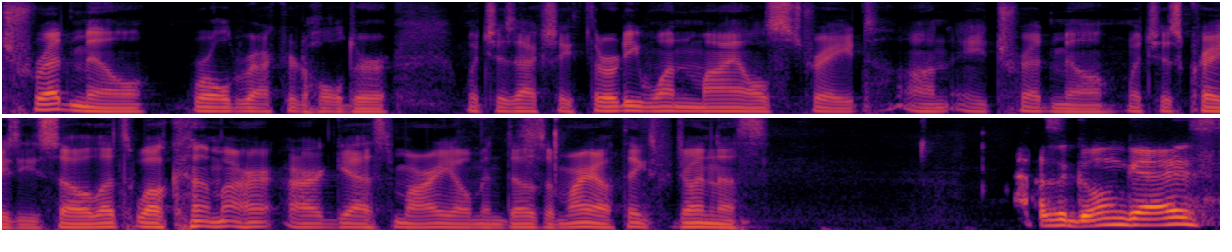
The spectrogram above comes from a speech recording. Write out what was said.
treadmill world record holder, which is actually 31 miles straight on a treadmill, which is crazy. So let's welcome our, our guest, Mario Mendoza. Mario, thanks for joining us. How's it going, guys?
